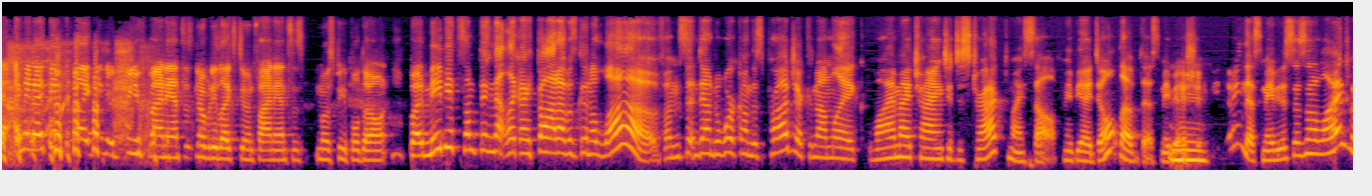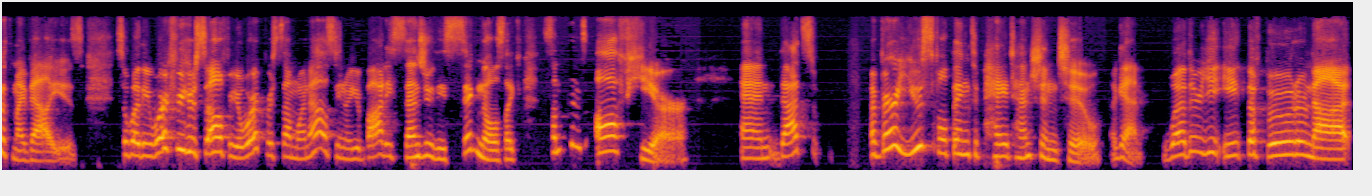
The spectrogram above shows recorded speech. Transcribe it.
And, I mean, I think like you know, do your finances. Nobody likes doing finances. Most people don't. But maybe it's something that like I thought I was gonna love. I'm sitting down to work on this project, and I'm like, why am I trying to distract myself? Maybe I don't love this. Maybe mm. I shouldn't be doing this. Maybe this isn't aligned with my values. So whether you work for yourself or you work for someone else, you know, your body sends you these signals like something's off here, and that's a very useful thing to pay attention to. Again, whether you eat the food or not,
